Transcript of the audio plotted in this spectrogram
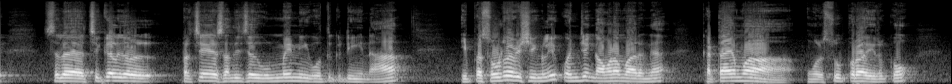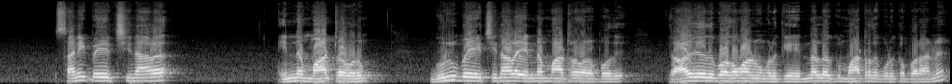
சில சிக்கல்கள் பிரச்சனையை சந்தித்தது உண்மைன்னு நீங்கள் ஒத்துக்கிட்டிங்கன்னா இப்போ சொல்கிற விஷயங்களையும் கொஞ்சம் கவனமாக இருங்க. கட்டாயமாக உங்களுக்கு சூப்பராக இருக்கும். சனி பயிற்சினால் என்ன மாற்றம் வரும்? குரு பயிற்சினால் என்ன மாற்றம் வரப்போகுது? ராஜகேது பகவான் உங்களுக்கு என்ன அளவுக்கு மாற்றத்தை கொடுக்க போகிறான்னு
